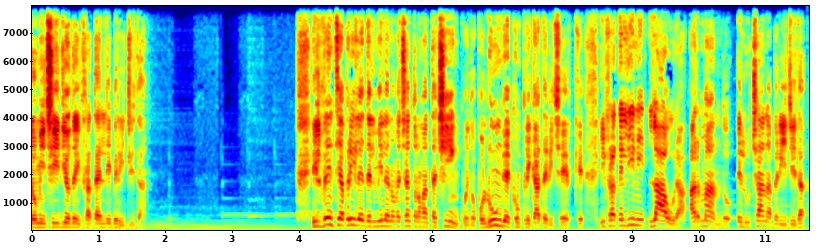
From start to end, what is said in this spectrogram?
L'omicidio dei fratelli Brigida. Il 20 aprile del 1995, dopo lunghe e complicate ricerche, i fratellini Laura, Armando e Luciana Brigida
